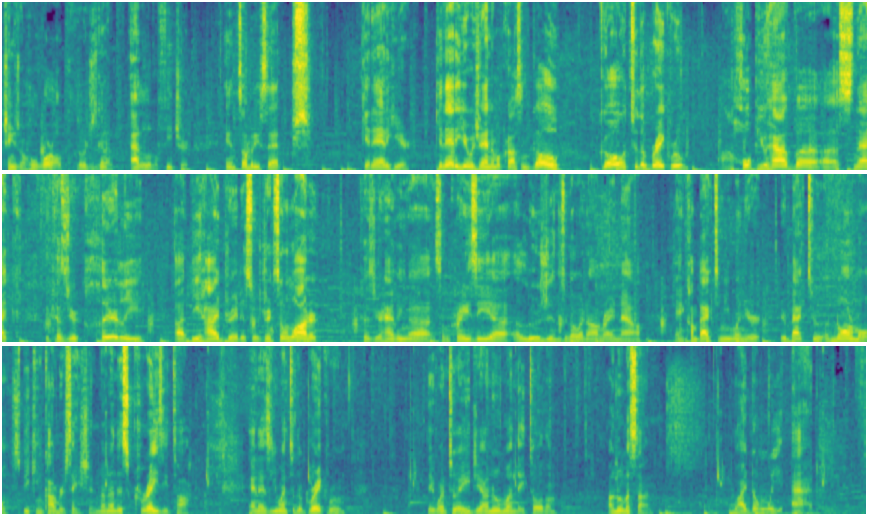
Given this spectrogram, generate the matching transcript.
change the whole world. So we're just gonna add a little feature. And somebody said, "Get out of here! Get out of here with your Animal Crossing. Go, go to the break room. I hope you have a, a snack because you're clearly uh, dehydrated. So drink some water because you're having uh, some crazy uh, illusions going on right now." And come back to me when you're you're back to a normal speaking conversation. None of this crazy talk. And as you went to the break room, they went to Eiji Aonuma and they told him, Aonuma-san, why don't we add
